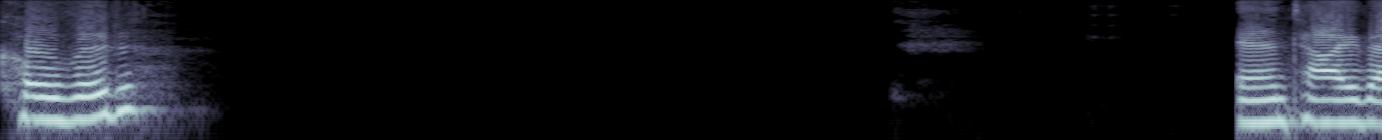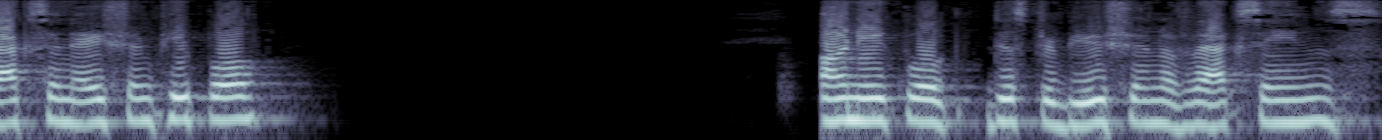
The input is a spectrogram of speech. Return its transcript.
COVID, anti vaccination people, unequal distribution of vaccines.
